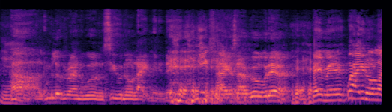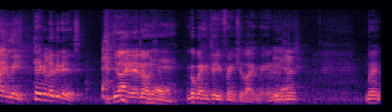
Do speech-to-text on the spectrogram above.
Yeah. ah, let me look around the world and see who don't like me today. I guess I'll go over there. hey man, why you don't like me? Take a look at this. You like that, don't you? Yeah, yeah. Go back and tell your friends you like me. And Yeah. just- but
